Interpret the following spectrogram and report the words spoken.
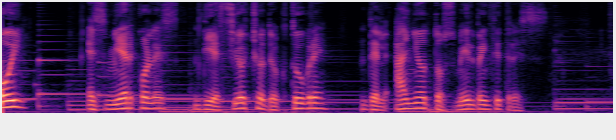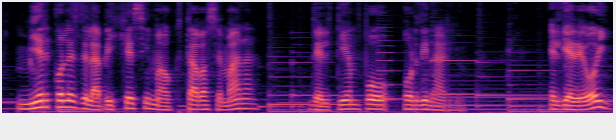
Hoy es miércoles 18 de octubre del año 2023, miércoles de la vigésima octava semana del tiempo ordinario. El día de hoy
